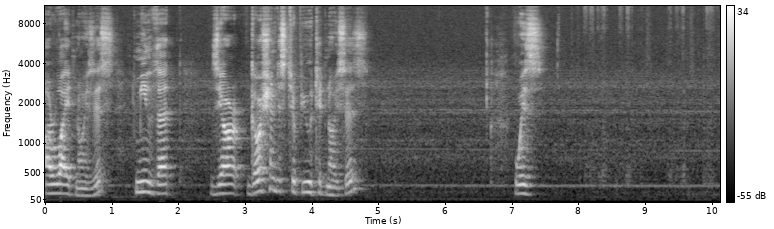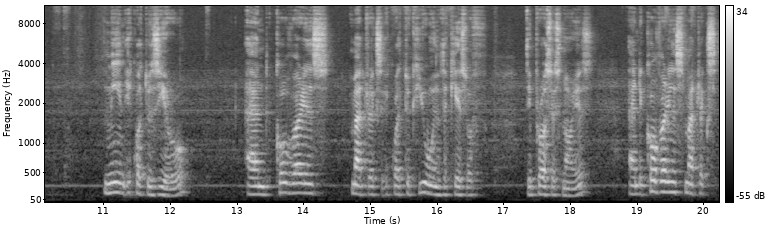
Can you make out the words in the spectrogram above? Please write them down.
are white noises. It means that they are Gaussian distributed noises with mean equal to 0 and covariance matrix equal to q in the case of the process noise and the covariance matrix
